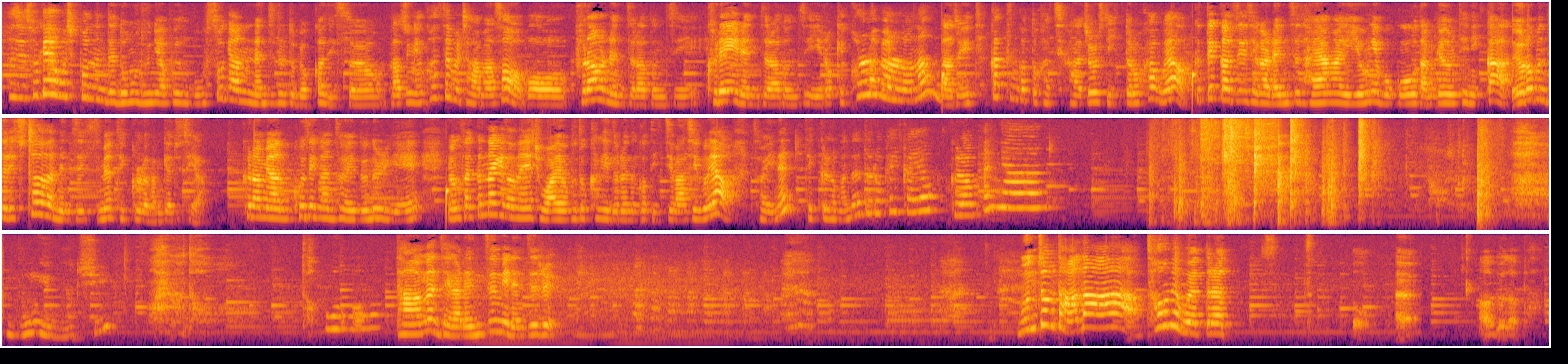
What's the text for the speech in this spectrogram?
사실 소개하고 싶었는데 너무 눈이 아파서 못 소개하는 렌즈들도 몇 가지 있어요. 나중에 컨셉을 잡아서 뭐 브라운 렌즈라든지 그레이 렌즈라든지 이렇게 컬러별로나 나중에 팁 같은 것도 같이 가져올 수 있도록 하고요. 그때까지 제가 렌즈 다양하게 이용해보고 남겨둘 테니까 여러분들이 추천하는 렌즈 있으면 댓글로 남겨주세요. 그러면 고생한 저희 눈을 위해 영상 끝나기 전에 좋아요, 구독하기 누르는 것도 잊지 마시고요. 저희는 댓글로 만나도록 할까요? 그럼 안녕! 뭐 이게 뭐지? 아이고 더워. 더워. 다음은 제가 렌즈미 렌즈를 문 좀 닫아! 처음에 보였더라... 어, 에. 아, 눈 아파.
